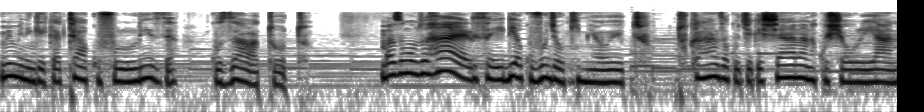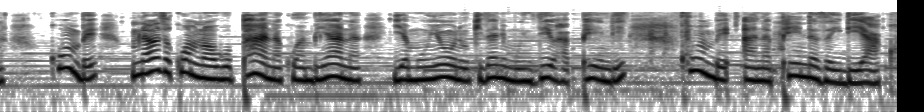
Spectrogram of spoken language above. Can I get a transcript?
mimi ningekataa kufululiza kuzaa watoto. Mazungumzo haya yalisaidia kuvunja ukimya wetu. Tukaanza kuchekeshana na kushauriana. Kumbe mnaweza kuwa mnaogopana kuambiana ya moyoni ukidhani mwenzio hapendi, kumbe anapenda zaidi yako.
